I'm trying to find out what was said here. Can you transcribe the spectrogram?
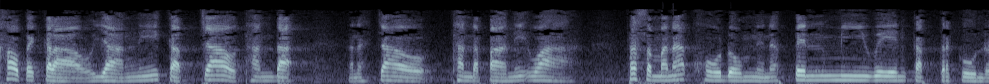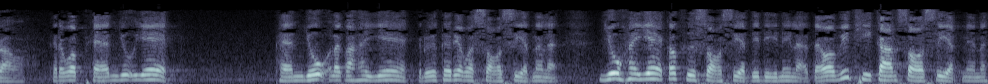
เข้าไปกล่าวอย่างนี้กับเจ้าทันดะนะเจ้าทันดปานิว่า พระสมณะโคดมเนี่ยนะเป็นมีเวรกับตระกูลเราเรียกว่าแผนยุแยก แผนยุแล้วก็ให้แยก หรือที่เรียกว่าส่อเสียดนั่นแหละยุให้แยกก็คือส่อเสียดดีๆนี่แหละ แต่ว่าวิธีการส่อเสียดเนี่ยนะ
